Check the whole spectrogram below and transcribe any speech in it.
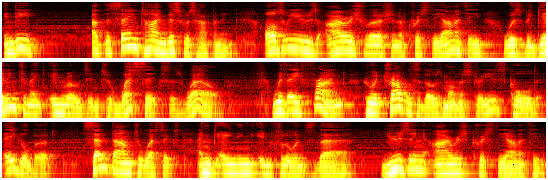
Indeed, at the same time this was happening, Oswiu's Irish version of Christianity was beginning to make inroads into Wessex as well, with a Frank who had travelled to those monasteries, called Agilbert, sent down to Wessex and gaining influence there. Using Irish Christianity,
